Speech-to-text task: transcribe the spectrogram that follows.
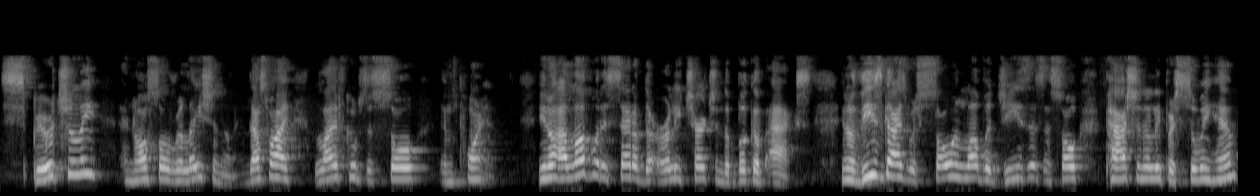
spiritually and also relationally. That's why life groups are so important. You know, I love what is said of the early church in the book of Acts. You know, these guys were so in love with Jesus and so passionately pursuing him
